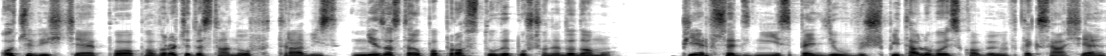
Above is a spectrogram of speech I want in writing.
Oczywiście, po powrocie do Stanów, Travis nie został po prostu wypuszczony do domu. Pierwsze dni spędził w szpitalu wojskowym w Teksasie,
